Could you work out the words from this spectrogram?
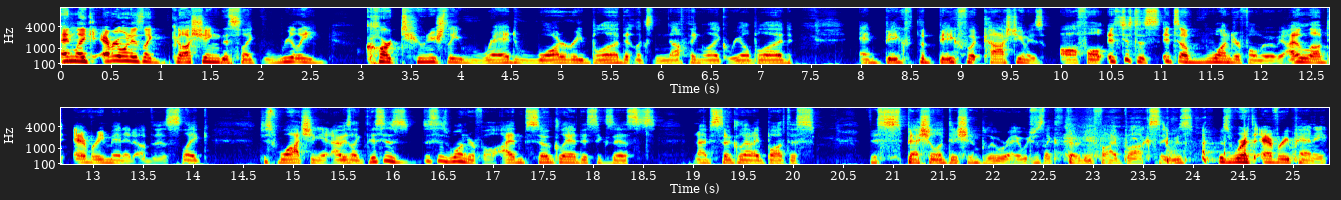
And like everyone is like gushing this like really cartoonishly red watery blood that looks nothing like real blood and big the Bigfoot costume is awful. It's just a it's a wonderful movie. I loved every minute of this. Like just watching it, I was like, this is this is wonderful. I'm so glad this exists, and I'm so glad I bought this this special edition Blu-ray, which is like 35 bucks. It was it was worth every penny.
